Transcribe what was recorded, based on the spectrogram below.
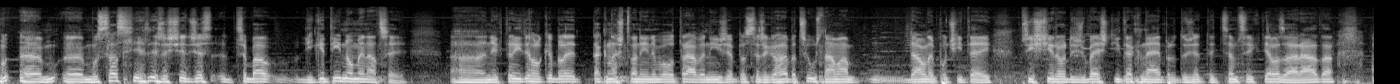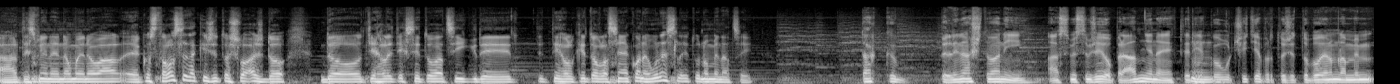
Eh, eh, musel si někdy řešit, že třeba díky té nominaci Uh, některé ty holky byly tak naštvaný nebo otrávený, že prostě řekl, hele Petře, už s náma dál nepočítej, příští rok, když budeš tak ne, protože teď jsem si chtěla zahrát a, a ty jsi mě nenominoval. Jako stalo se taky, že to šlo až do, do těchto těch situací, kdy ty, ty holky to vlastně jako neunesly, tu nominaci? Tak byli naštvaný a já si myslím, že i oprávněné, některý hmm. jako určitě, protože to bylo jenom na mém,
